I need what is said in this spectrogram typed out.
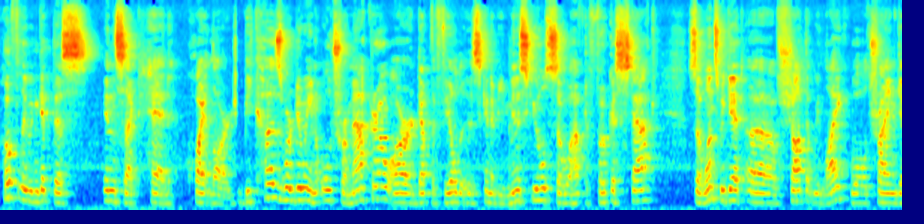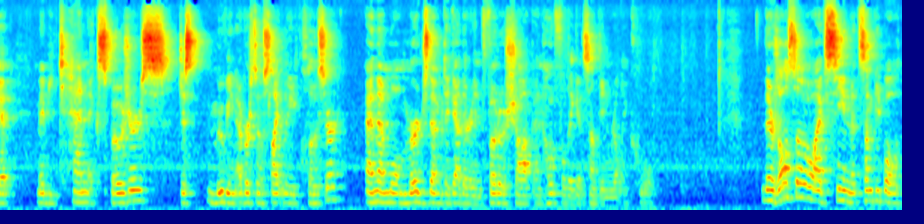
hopefully we can get this insect head quite large. Because we're doing ultra macro, our depth of field is going to be minuscule, so we'll have to focus stack. So once we get a shot that we like, we'll try and get maybe 10 exposures, just moving ever so slightly closer, and then we'll merge them together in Photoshop and hopefully get something really cool. There's also, I've seen that some people,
